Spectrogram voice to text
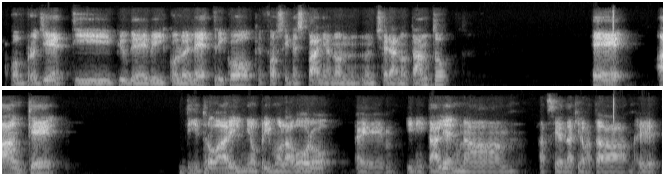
con progetti più di veicolo elettrico che forse in Spagna non, non c'erano tanto e anche di trovare il mio primo lavoro eh, in Italia in un'azienda chiamata eh,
